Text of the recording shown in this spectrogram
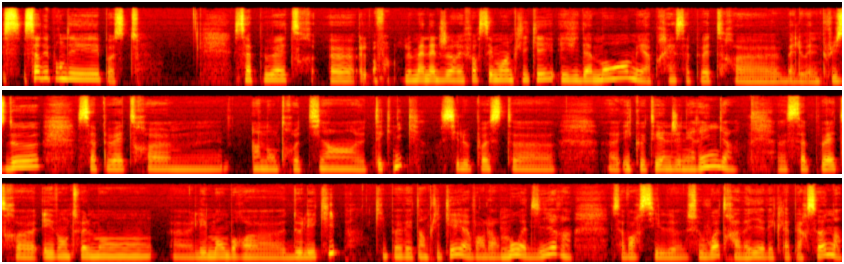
Ça dépend des postes. Ça peut être, euh, enfin, le manager est forcément impliqué, évidemment, mais après, ça peut être euh, bah, le N plus 2, ça peut être un entretien technique, si le poste est côté engineering. Ça peut être éventuellement les membres de l'équipe, qui peuvent être impliqués, avoir leur mot à dire, savoir s'ils se voient travailler avec la personne.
